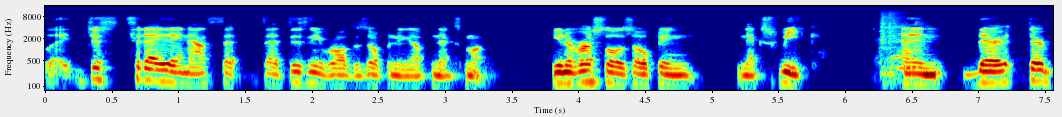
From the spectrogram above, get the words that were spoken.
Like just today, they announced that that Disney World is opening up next month. Universal is opening next week, and their their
